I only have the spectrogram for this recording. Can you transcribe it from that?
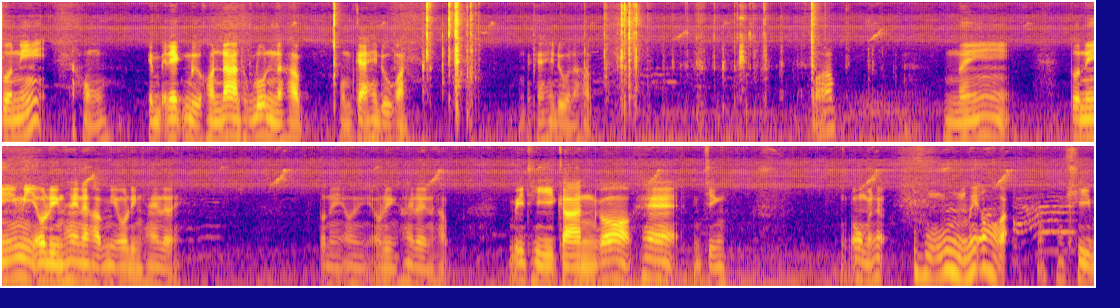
ตัวนี้ของ MX หรือ Honda ทุกรุ่นนะครับ ผมแกะให้ดูก่อน แกะให้ดูนะครับปั๊บนี่ตัวนี้มีโอลิงให้นะครับ มีโอลิงให้เลย ตัวนี้โอลิงโอลิงให้เลยนะครับ วิธีการก็แค่จริงๆโอ้มันเนี่ยไม่ออกอะครีม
